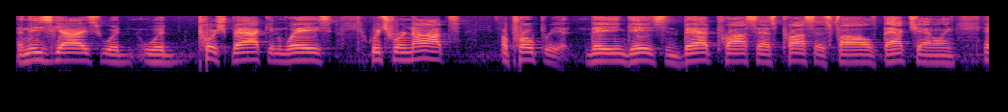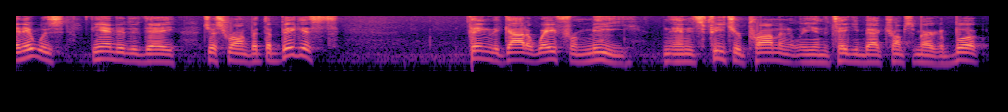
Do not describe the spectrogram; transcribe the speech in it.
And these guys would, would push back in ways which were not appropriate. They engaged in bad process, process files, back channeling. And it was, the end of the day, just wrong. But the biggest thing that got away from me and it's featured prominently in the Taking Back Trump's America book,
